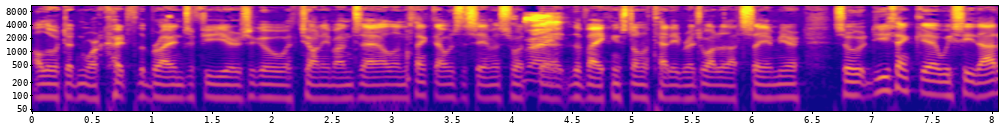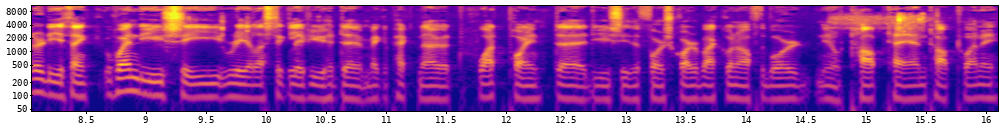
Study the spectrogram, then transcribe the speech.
although it didn't work out for the Browns a few years ago with Johnny Manziel, and I think that was the same as what uh, right. uh, the Vikings done with Teddy Bridgewater that same year. So, do you think uh, we see that, or do you think when do you see realistically, if you had to make a pick now, at what point uh, do you see the first quarterback going off the board? You know, top 10, top 20?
